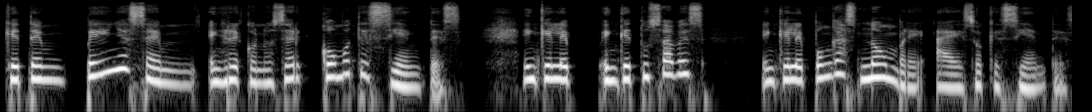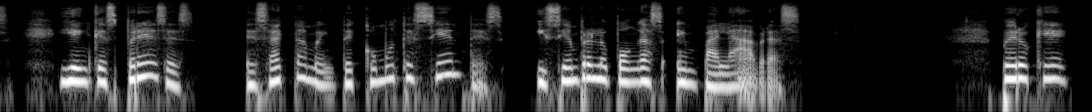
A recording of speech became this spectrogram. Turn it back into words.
que te empeñes en, en, reconocer cómo te sientes, en que, le, en que tú sabes, en que le pongas nombre a eso que sientes y en que expreses exactamente cómo te sientes y siempre lo pongas en palabras. Pero que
